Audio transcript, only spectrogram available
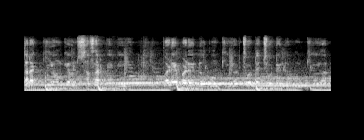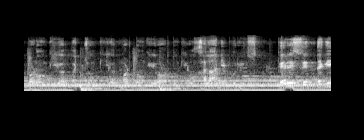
ترقیوں کے ان سفر میں بھی بڑے بڑے لوگوں کی اور چھوٹے چھوٹے لوگوں کی اور بڑوں کی اور بچوں کی اور مردوں کی اور عورتوں کی وہ خلا نہیں پوری ہو سکتی پھر اس زندگی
